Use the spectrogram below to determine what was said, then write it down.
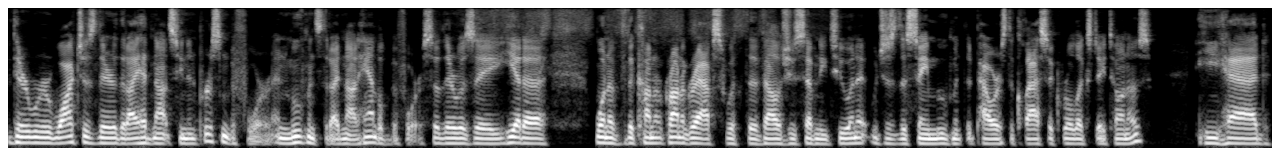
there were watches there that I had not seen in person before, and movements that I'd not handled before. So there was a he had a one of the chronographs with the Valjoux 72 in it, which is the same movement that powers the classic Rolex Daytonas. He had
